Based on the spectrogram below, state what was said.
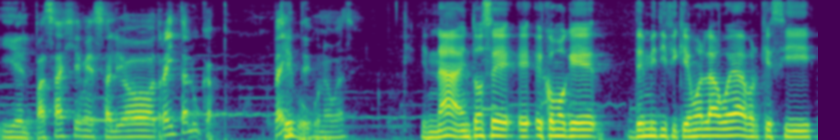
y el pasaje me salió 30 lucas. 20, pues. una wea así. Y nada, entonces eh, es como que desmitifiquemos la weá, porque si,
